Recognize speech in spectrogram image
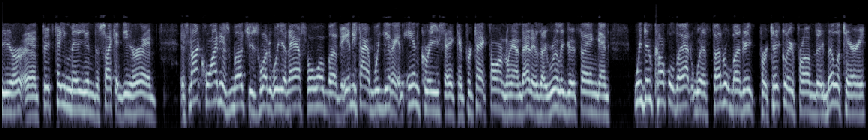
year and 15 million the second year. And it's not quite as much as what we had asked for, but anytime we get an increase and can protect farmland, that is a really good thing. And we do couple that with federal money, particularly from the military,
